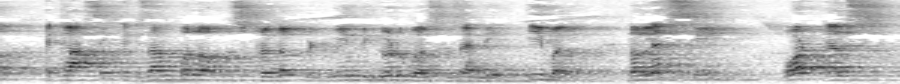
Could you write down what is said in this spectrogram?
a, a, classic example of the struggle between the good versus and the evil. Now let's see what else.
